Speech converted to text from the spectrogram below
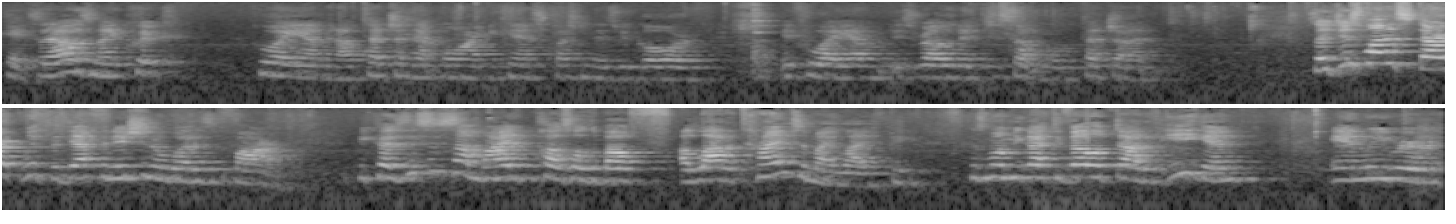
Okay, so that was my quick who I am, and I'll touch on that more, and you can ask questions as we go, or if who I am is relevant to something, we'll touch on it. So I just want to start with the definition of what is a farm because this is something I've puzzled about a lot of times in my life. Because when we got developed out of Eagan, and we were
